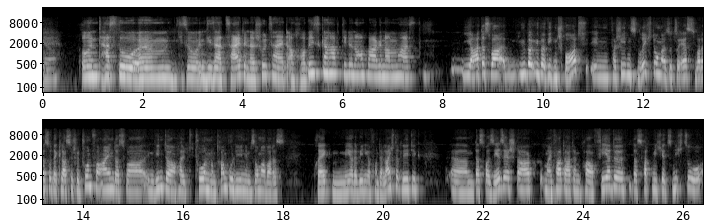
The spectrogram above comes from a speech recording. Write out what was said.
Ja. Und hast du ähm, so in dieser Zeit, in der Schulzeit auch Hobbys gehabt, die du noch wahrgenommen hast? Ja, das war über, überwiegend Sport in verschiedensten Richtungen. Also zuerst war das so der klassische Turnverein. Das war im Winter halt Turnen und Trampolin. Im Sommer war das prägt mehr oder weniger von der Leichtathletik. Ähm, das war sehr, sehr stark. Mein Vater hatte ein paar Pferde. Das hat mich jetzt nicht so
